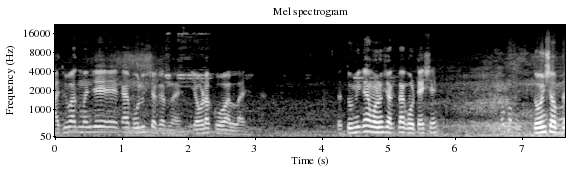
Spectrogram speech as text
अजिबात म्हणजे काय बोलूच शकत नाही एवढा कोवाला आहे तर तुम्ही काय म्हणू शकता गोट्याशे दोन शब्द.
